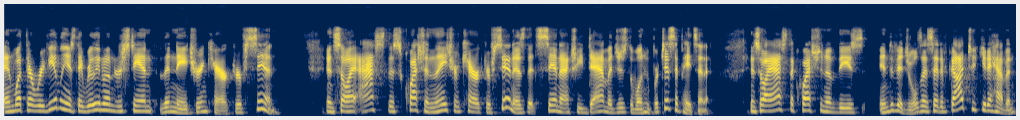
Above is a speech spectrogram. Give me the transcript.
And what they're revealing is they really don't understand the nature and character of sin. And so I asked this question. The nature of character of sin is that sin actually damages the one who participates in it. And so I asked the question of these individuals. I said, if God took you to heaven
